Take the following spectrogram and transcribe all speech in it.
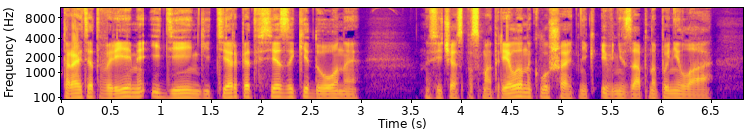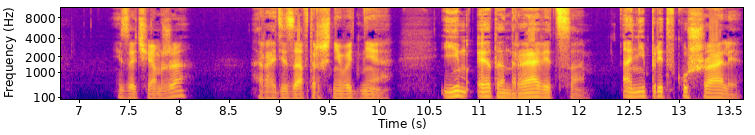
тратят время и деньги, терпят все закидоны. Но сейчас посмотрела на клушатник и внезапно поняла. И зачем же? Ради завтрашнего дня. Им это нравится. Они предвкушали.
